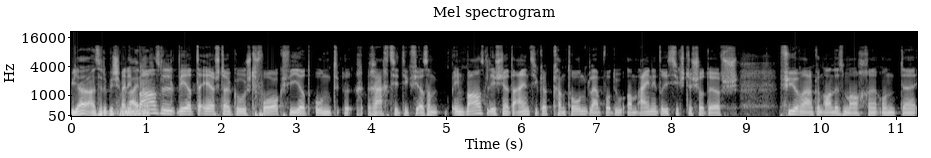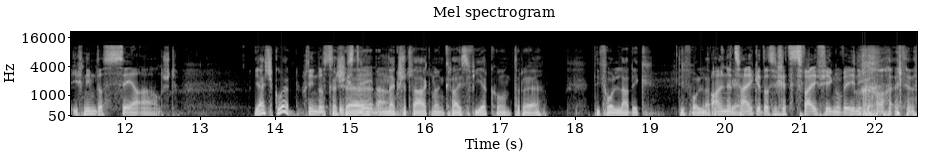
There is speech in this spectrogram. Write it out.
Ja, also du bist im Weil in. Basel wird der 1. August vorgeführt und rechtzeitig geführt. Also in Basel ist ja der einzige Kanton, glaube wo du am 31. schon darfst Feuerwerk und alles machen. Und äh, ich nehme das sehr ernst. Ja, ist gut. Ich nehme das du kannst äh, extrem am nächsten. Tag noch in Kreis 4 kommen und äh, die Vollladung, die Vollladung Allen geben. zeigen, dass ich jetzt zwei Finger weniger habe. Alter.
